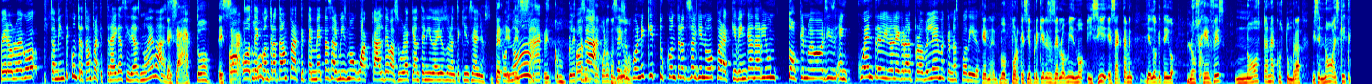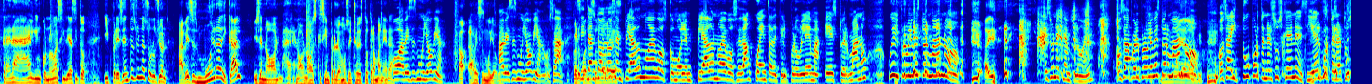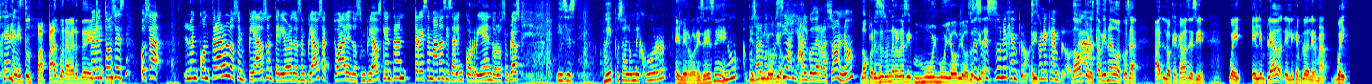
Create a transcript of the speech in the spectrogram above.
Pero luego pues, también te contrataron para que traigas ideas nuevas. Exacto, exacto. O, o te contrataron para que te metas al mismo guacal de basura que han tenido ellos durante 15 años. Pero, Pues eh, no. exacto, eh, completamente O sea, de acuerdo contigo. se supone que tú contratas a alguien nuevo para que venga a darle un toque nuevo a ver si encuentra el hilo negro al problema que no has podido. Que, porque siempre quieres hacer lo mismo. Y sí, exactamente. Y es lo que te digo. Los jefes no están acostumbrados. Dicen, no, es que hay que traer a alguien con nuevas ideas y todo. Y presentas una solución a veces muy radical. Y dicen, no, madre, no, no, es que siempre lo hemos hecho de esta otra manera. O a veces muy obvia. A, a veces muy obvio. A veces muy obvia, o sea, Pero si tanto los empleados nuevos como el empleado nuevo se dan cuenta de que el problema es tu hermano, güey, el problema es tu hermano. Ay, Es un ejemplo, ¿eh? O sea, pero el problema es tu hermano. O sea, y tú por tener sus genes y él por tener tus y genes. tus papás por haberte hecho. Pero entonces, o sea, lo encontraron los empleados anteriores, los empleados actuales, los empleados que entran tres semanas y salen corriendo, los empleados. Y dices, güey, pues a lo mejor. El error es ese. No, pues Es a lo mejor obvio. sí hay algo de razón, ¿no? No, pero ese es un error así muy, muy obvio. O sea, Entonces, sí- es un ejemplo, es un ejemplo. o No, sea, pero está bien ad hoc. O sea, a- lo que acabas de decir. Güey, el empleado, el ejemplo del hermano. Güey,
